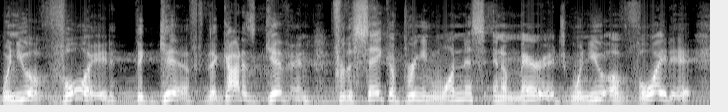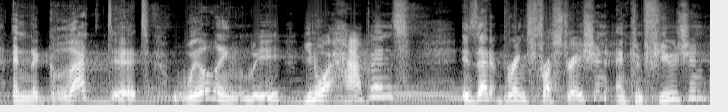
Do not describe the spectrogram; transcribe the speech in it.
When you avoid the gift that God has given for the sake of bringing oneness in a marriage, when you avoid it and neglect it willingly, you know what happens? Is that it brings frustration and confusion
